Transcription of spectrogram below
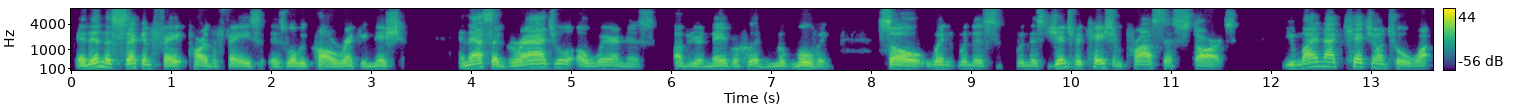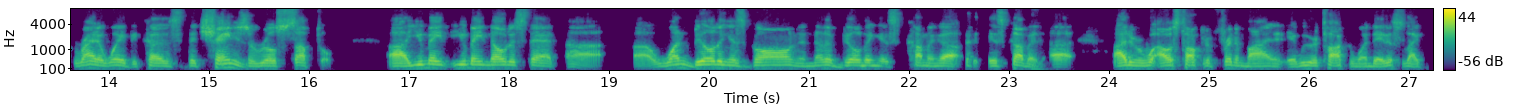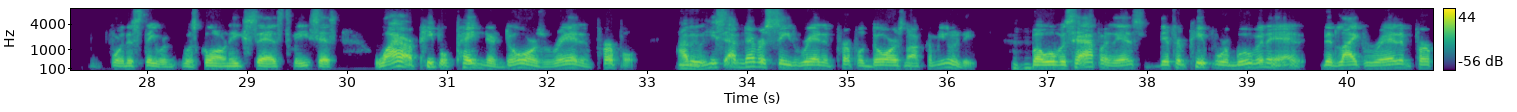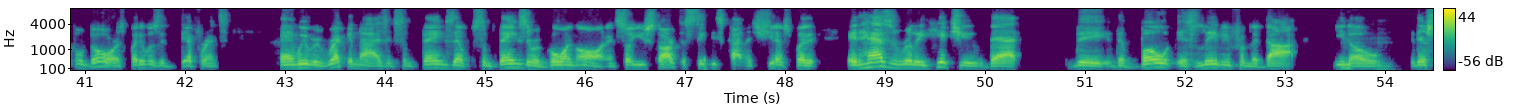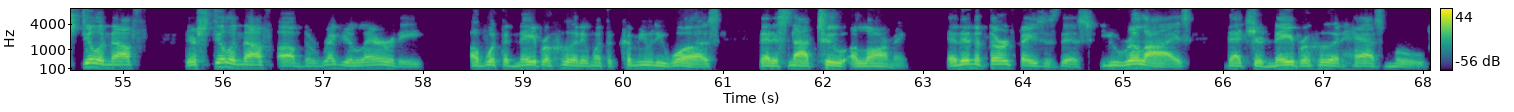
And then the second phase, part of the phase is what we call recognition. And that's a gradual awareness of your neighborhood moving. So when when this when this gentrification process starts, you might not catch on to it right away because the changes are real subtle. Uh, you may you may notice that uh, uh, one building is gone, another building is coming up. Is coming. Uh, I I was talking to a friend of mine, and we were talking one day. This was like before this thing was going on. He says to me, he says, "Why are people painting their doors red and purple?" I mean, mm-hmm. he said, I've never seen red and purple doors in our community. Mm-hmm. But what was happening is different people were moving in that like red and purple doors, but it was a difference. And we were recognizing some things that some things that were going on. And so you start to see these kind of shifts, but it, it hasn't really hit you that the the boat is leaving from the dock. You know, mm-hmm. there's still enough, there's still enough of the regularity of what the neighborhood and what the community was that it's not too alarming. And then the third phase is this you realize that your neighborhood has moved.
